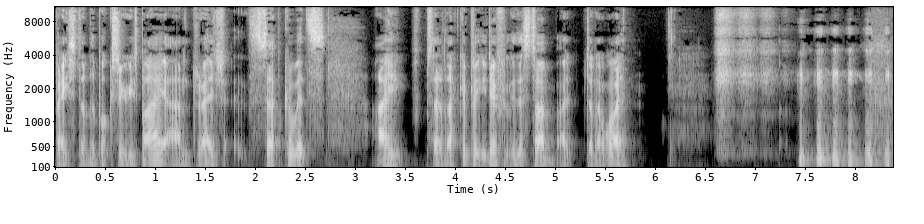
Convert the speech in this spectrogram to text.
based on the book series by Andrzej Sepkowitz. I said that completely differently this time. I don't know why.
